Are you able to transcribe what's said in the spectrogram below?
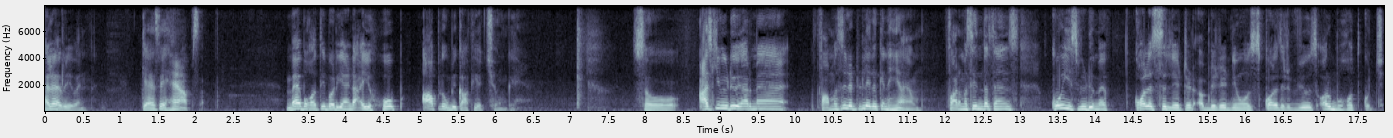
हेलो एवरीवन कैसे हैं आप सब? मैं बहुत ही बढ़िया एंड आई होप आप लोग भी काफ़ी अच्छे होंगे। सो so, आज की वीडियो यार मैं फार्मेसी रिलेटेड लेकर के नहीं आया हूँ। फार्मेसी इन द सेंस कोई इस वीडियो में कॉलेज से related updated news college reviews और बहुत कुछ।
